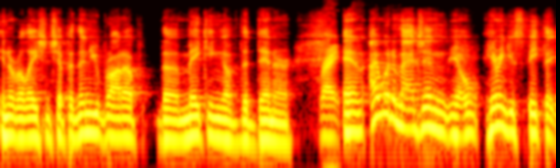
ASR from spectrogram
in a relationship, and then you brought up the making of the dinner. Right. And I would imagine, you know, hearing you speak that,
